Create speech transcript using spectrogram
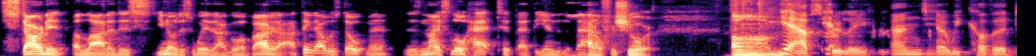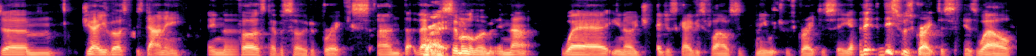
started a lot of this, you know, this way that I go about it. I think that was dope, man. There's a nice little hat tip at the end of the battle for sure. Um Yeah, absolutely. And you know, we covered um Jay versus Danny in the first episode of Bricks, and th- there right. was a similar moment in that where you know Jay just gave his flowers to Danny, which was great to see. Th- this was great to see as well.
